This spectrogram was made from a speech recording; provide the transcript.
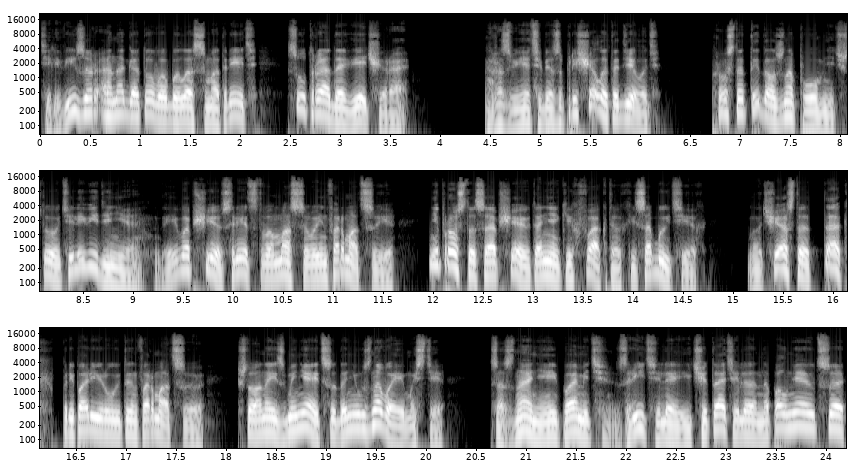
Телевизор она готова была смотреть с утра до вечера. «Разве я тебе запрещал это делать?» «Просто ты должна помнить, что телевидение, да и вообще средства массовой информации, не просто сообщают о неких фактах и событиях, но часто так препарируют информацию, что она изменяется до неузнаваемости. Сознание и память зрителя и читателя наполняются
